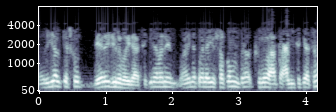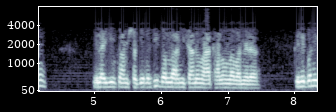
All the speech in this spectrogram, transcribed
रिजल्ट त्यसको धेरै ढिलो भइरहेको छ। किनभने होइन पहिला यो सकौँ त ठुलो हात हालिसकेका छौँ। यसलाई यो काम सकेपछि बल्ल हामी सानोमा हात हालौँला भनेर त्यसले पनि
